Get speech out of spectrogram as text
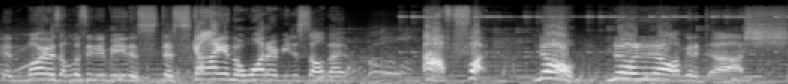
And Mario's not listening to me. The, the sky and the water, if you just saw that. Ah, fuck. No. No, no, no. I'm gonna, ah, sh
